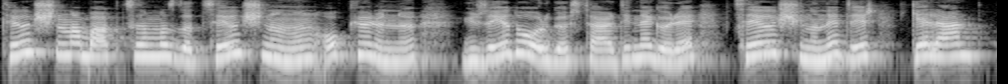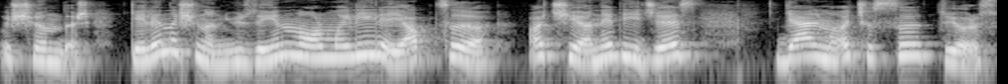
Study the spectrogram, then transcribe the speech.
T ışınına baktığımızda T ışınının ok yönünü yüzeye doğru gösterdiğine göre T ışını nedir? Gelen ışındır. Gelen ışının yüzeyin normaliyle yaptığı açıya ne diyeceğiz? Gelme açısı diyoruz.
